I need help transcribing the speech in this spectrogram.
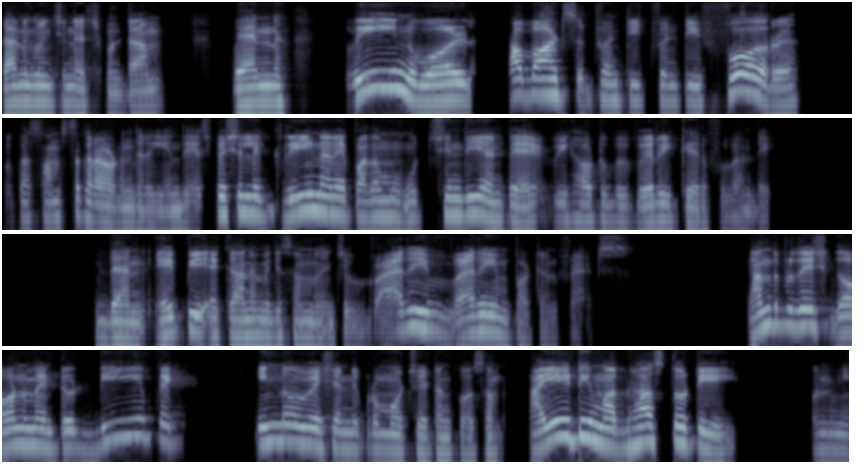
దాని గురించి నేర్చుకుంటాం. దెన్ గ్రీన్ వరల్డ్ అవార్డ్స్ 2024 ఒక సంస్థకు రావడం జరిగింది. ఎస్పెషల్లీ గ్రీన్ అనే పదము వచ్చింది అంటే we have to be very careful అండి. దెన్ ఏపీ ఎకానమీకి సంబంధించి very very important friends. Andhra Pradesh government deep tech ఇన్నోవేషన్‌ని ప్రమోట్ చేయడం కోసం ఐఐటి మద్రాస్ తోటి కొన్ని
